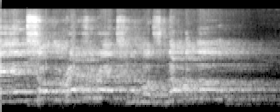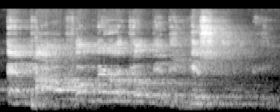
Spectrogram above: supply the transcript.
And so the resurrection, the most notable and powerful miracle in history.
